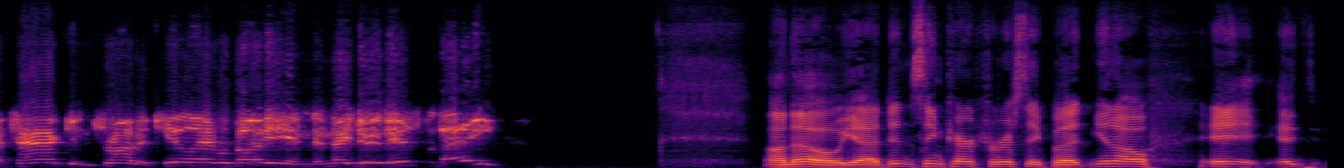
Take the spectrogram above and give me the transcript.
attack and try to kill everybody, and then they do this today. I know, yeah, it didn't seem characteristic, but you know, it, it,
